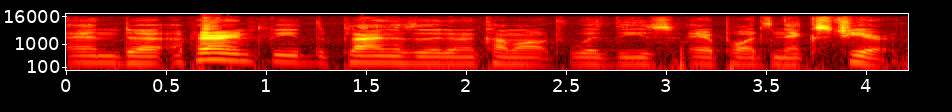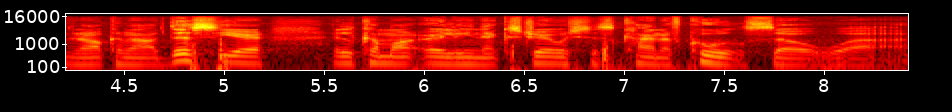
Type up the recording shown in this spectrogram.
and uh, apparently the plan is they're going to come out with these AirPods next year. They're not coming out this year; it'll come out early next year, which is kind of cool. So, uh,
